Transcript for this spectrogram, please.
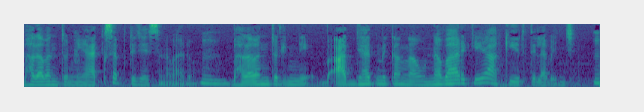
భగవంతుణ్ణి యాక్సెప్ట్ చేసిన వారు. భగవంతుడిని ఆధ్యాత్మికంగా ఉన్నవారికి ఆ కీర్తి లభించింది.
